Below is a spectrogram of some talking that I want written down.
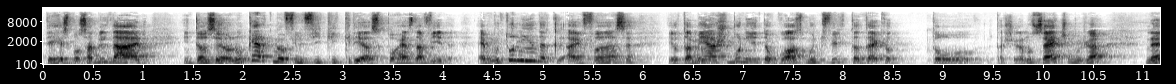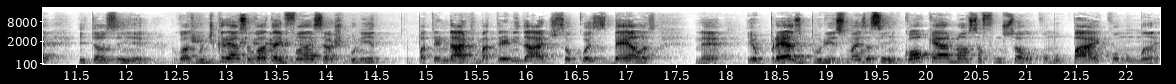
Ter responsabilidade. Então, assim, eu não quero que meu filho fique criança pro resto da vida. É muito linda a infância, eu também acho bonito, eu gosto muito de filho, tanto é que eu tô tá chegando no sétimo já, né? Então assim, eu gosto muito de criança, eu gosto da infância, eu acho bonito, paternidade, maternidade, são coisas belas, né? Eu prezo por isso, mas assim, qual que é a nossa função como pai, como mãe?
